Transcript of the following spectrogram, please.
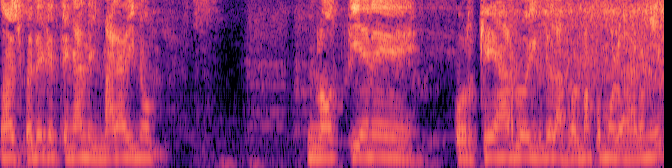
No, después de que tenga Neymar ahí no, no tiene por qué dejarlo ir de la forma como lo dejaron ir.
